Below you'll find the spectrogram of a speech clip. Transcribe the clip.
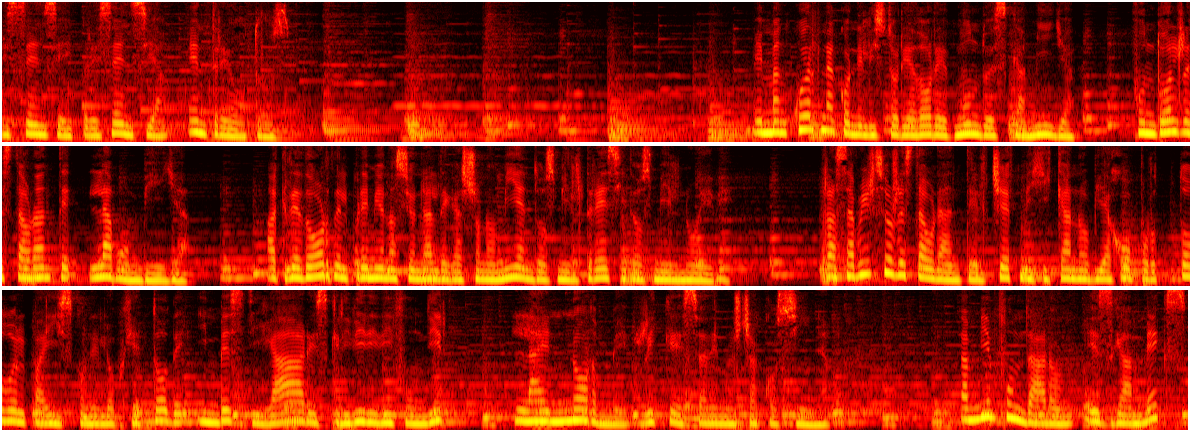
esencia y presencia, entre otros. En mancuerna con el historiador Edmundo Escamilla, fundó el restaurante La Bombilla, acreedor del Premio Nacional de Gastronomía en 2003 y 2009. Tras abrir su restaurante, el chef mexicano viajó por todo el país con el objeto de investigar, escribir y difundir la enorme riqueza de nuestra cocina. También fundaron Esgamex,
